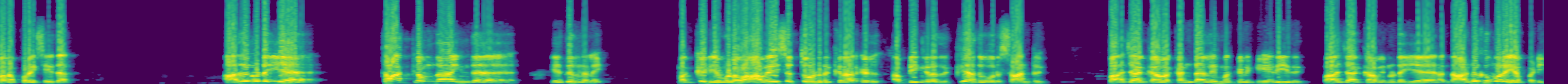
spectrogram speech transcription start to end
பரப்புரை செய்தார். அதனுடைய தாக்கம் தான் இந்த எதிர்நிலை. மக்கள் எவ்வளவு ஆவேசத்தோடு இருக்கிறார்கள் அப்படிங்கிறதுக்கு அது ஒரு சான்று. பாஜகவை கண்டாலே மக்களுக்கு எரியுது. பாஜகவினுடைய அந்த அணுகுமுறை அப்படி.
